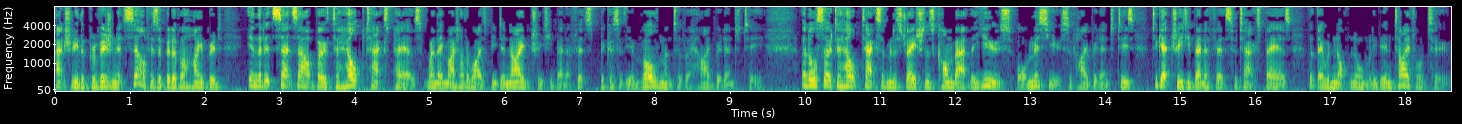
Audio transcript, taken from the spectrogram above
actually the provision itself is a bit of a hybrid in that it sets out both to help taxpayers when they might otherwise be denied treaty benefits because of the involvement of a hybrid entity, and also to help tax administrations combat the use or misuse of hybrid entities to get treaty benefits for taxpayers that they would not normally be entitled to.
